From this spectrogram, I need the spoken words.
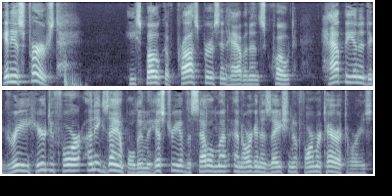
In his first, he spoke of prosperous inhabitants, quote, happy in a degree heretofore unexampled in the history of the settlement and organization of former territories,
